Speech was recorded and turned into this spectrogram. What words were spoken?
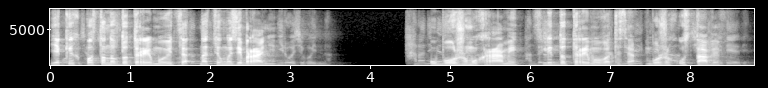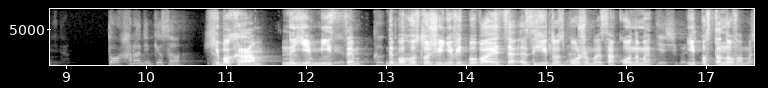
яких постанов дотримуються на цьому зібранні. У Божому храмі слід дотримуватися Божих уставів. Хіба храм не є місцем, де богослужіння відбувається згідно з Божими законами і постановами?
